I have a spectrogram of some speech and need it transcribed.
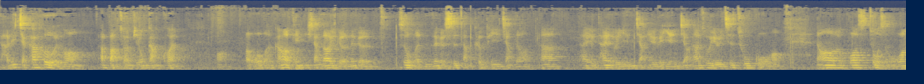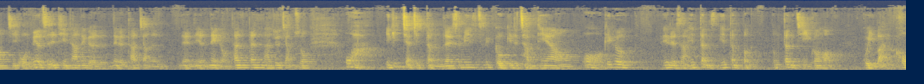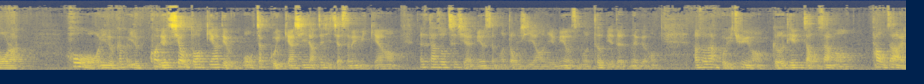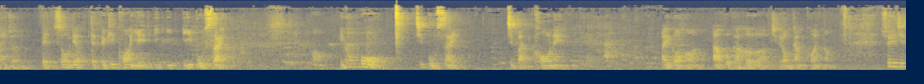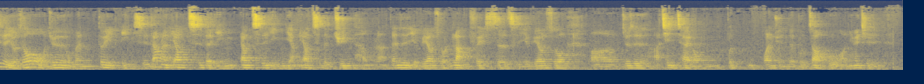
啊你吃较好的吼，啊绑出来比较赶快。哦我刚好听想到一个那个是我们那个市长柯皮讲的哦，他他他有演讲，有一个演讲，他说有一次出国哦，然后不知道是做什么忘记，我没有仔细听他那个那个他讲的那那内容，他但是他就讲说，哇，一去吃一顿在什么什么高级的餐厅哦，哦，结果那个啥，一顿一顿饭饭顿钱讲哦，几万块啦。嚯！伊就感觉伊就看到笑多惊到，哦，这贵惊死人，这是吃什么物件哦？但是他说吃起来没有什么东西哦，也没有什么特别的那个哦。他说他回去哦，隔天早上哦，透早的时阵变瘦了，特别去看伊伊伊伊补赛。哦，伊讲哦，这补赛一万块呢。爱讲哦，啊不较好啊，这种感官哦。所以其实有时候我觉得我们对饮食，当然要吃的营，要吃营养，要吃的均衡啦。但是也不要说浪费奢侈，也不要说呃，就是啊，青菜都不完全的不照顾哦。因为其实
